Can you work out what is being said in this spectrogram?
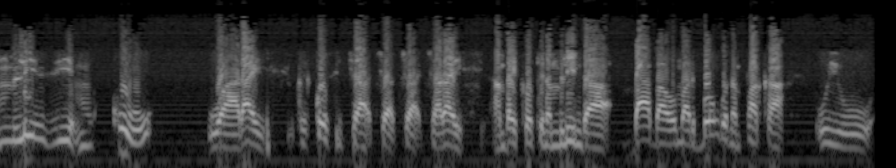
mlinzi mkuu wa rais, kikosi cha cha cha, cha rais ambaye kilikuwa kinamlinda baba Omar Bongo na mpaka huyu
